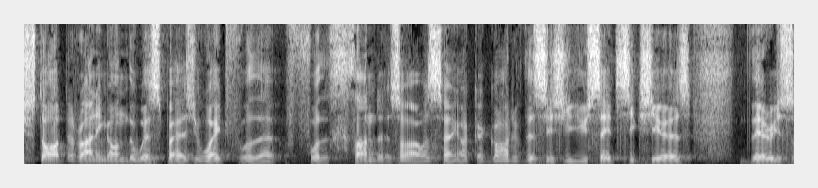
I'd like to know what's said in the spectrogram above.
start running on the whisper as you wait for the for the thunder. So I was saying, okay, God, if this is you, you said six years. There is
